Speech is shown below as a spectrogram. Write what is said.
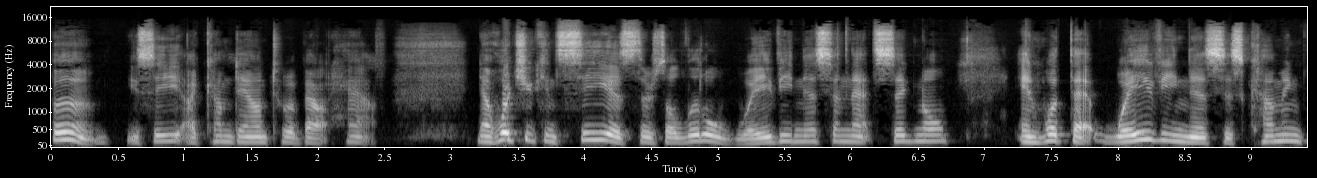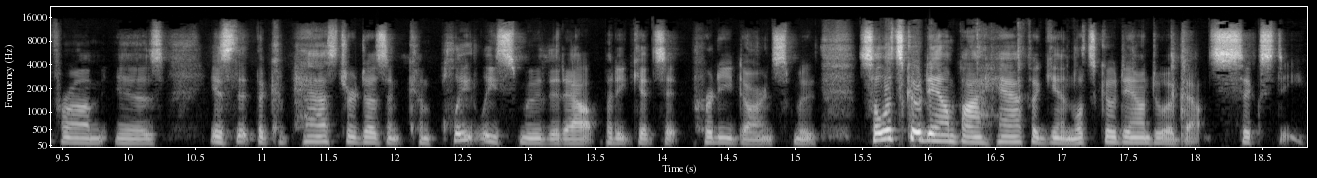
Boom. You see, I come down to about half. Now what you can see is there's a little waviness in that signal and what that waviness is coming from is, is that the capacitor doesn't completely smooth it out, but it gets it pretty darn smooth. So let's go down by half again. Let's go down to about 60.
